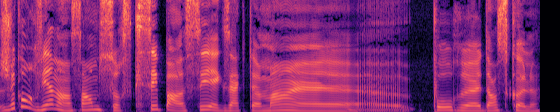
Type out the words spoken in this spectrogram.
je veux qu'on revienne ensemble sur ce qui s'est passé exactement pour dans ce cas-là.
